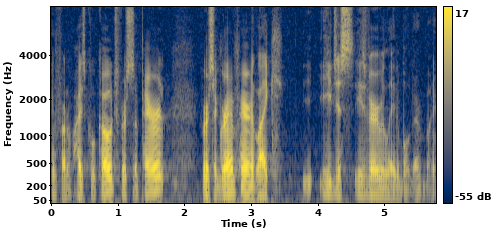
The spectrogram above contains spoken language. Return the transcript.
in front of a high school coach versus a parent versus a grandparent. Like he just he's very relatable to everybody.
